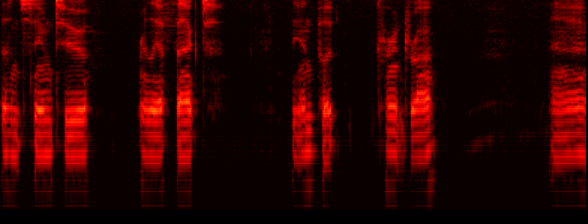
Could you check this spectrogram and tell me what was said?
doesn't seem to really affect the input current draw. Uh,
